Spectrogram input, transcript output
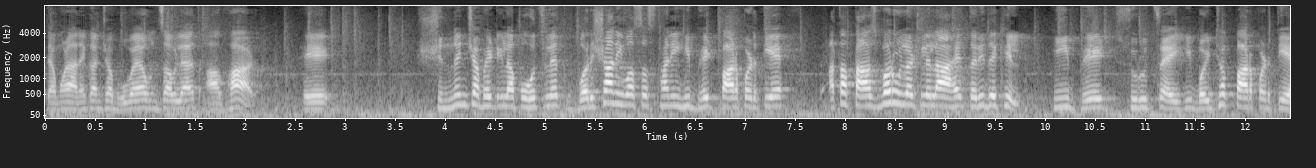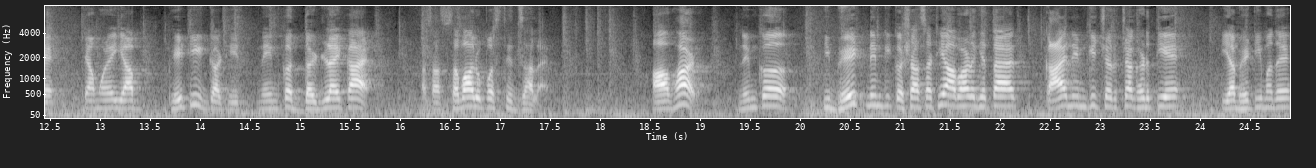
त्यामुळे अनेकांच्या भुवया उंचावल्या आहेत आव्हाड हे शिंदेच्या भेटीला पोहोचलेत. वर्षा निवासस्थानी ही भेट पार पडतीये. आता तासभर उलटलेला आहे तरी देखील ही भेट सुरूच आहे. ही बैठक पार पडतीये. त्यामुळे या भेटी गाठीत नेमकं दडलंय काय? असा सवाल उपस्थित झालाय. आव्हाड नेमकं ही भेट नेमकी कशासाठी आभाळ घेत आहेत काय नेमकी चर्चा घडतीये या भेटीमध्ये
